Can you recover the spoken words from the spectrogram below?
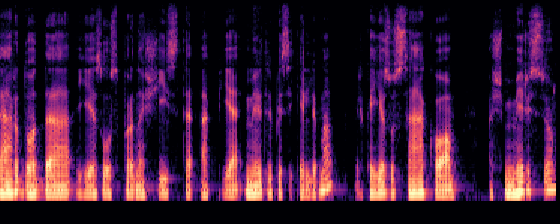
perduoda Jėzaus pranašystę apie mirtį ir prisikėlimą. Ir kai Jėzus sako, aš mirsiu,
